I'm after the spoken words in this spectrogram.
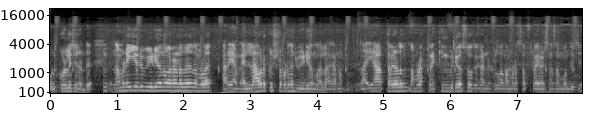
ഉൾക്കൊള്ളിച്ചിട്ടുണ്ട്. നമ്മുടെ ഈ ഒരു വീഡിയോ എന്ന് പറയുന്നത് നമ്മൾ അറിയാം എല്ലാവർക്കും ഇഷ്ടപ്പെടുന്ന ഒരു വീഡിയോ ഒന്നുമല്ല. കാരണം യാത്രകളും നമ്മുടെ ട്രെക്കിംഗ് വീഡിയോസും ഒക്കെ കണ്ടിട്ടുള്ള നമ്മുടെ സബ്സ്ക്രൈബേഴ്സിനെ സംബന്ധിച്ച്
